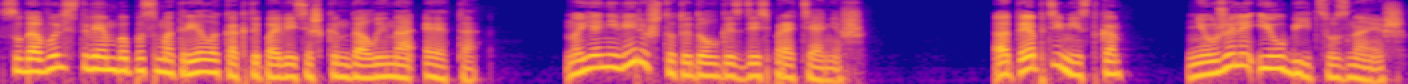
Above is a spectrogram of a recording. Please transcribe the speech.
«С удовольствием бы посмотрела, как ты повесишь кандалы на это». но я не верю, что ты долго здесь протянешь». «А ты оптимистка. Неужели и убийцу знаешь?»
